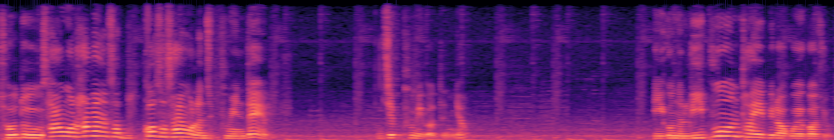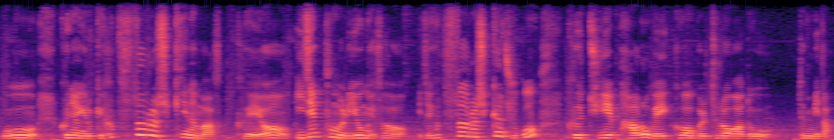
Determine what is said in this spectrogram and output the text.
저도 사용을 하면서 묶어서 사용을 한 제품인데 이 제품이거든요. 이거는 leave-on 타입이라고 해가지고 그냥 이렇게 흡수를 시키는 마스크예요. 이 제품을 이용해서 이제 흡수를 시켜주고 그 뒤에 바로 메이크업을 들어가도 됩니다.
